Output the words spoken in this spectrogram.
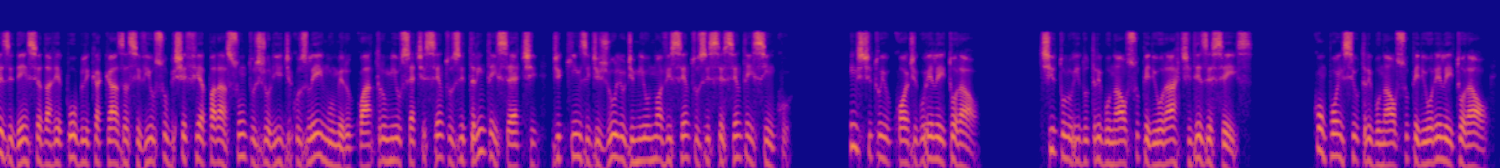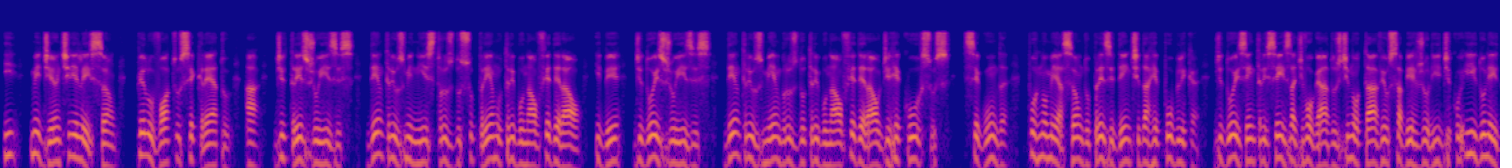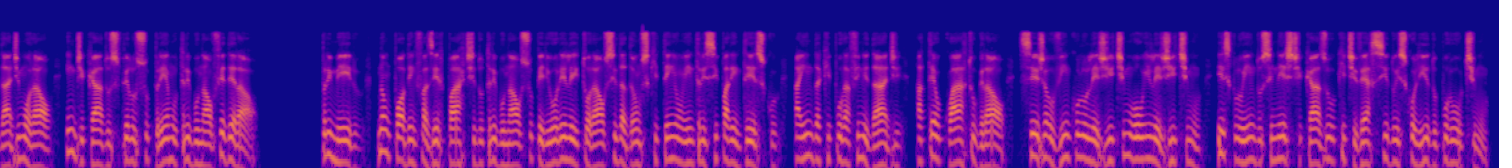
Presidência da República Casa Civil Subchefia para Assuntos Jurídicos Lei nº 4737, de 15 de julho de 1965. Institui o Código Eleitoral. Título I do Tribunal Superior Art 16 compõe-se o Tribunal Superior Eleitoral, e, mediante eleição, pelo voto secreto, a, de três juízes, dentre os ministros do Supremo Tribunal Federal, e b, de dois juízes, dentre os membros do Tribunal Federal de Recursos, segunda, por nomeação do Presidente da República, de dois entre seis advogados de notável saber jurídico e idoneidade moral, indicados pelo Supremo Tribunal Federal. Primeiro, não podem fazer parte do Tribunal Superior Eleitoral cidadãos que tenham entre si parentesco, ainda que por afinidade, até o quarto grau, seja o vínculo legítimo ou ilegítimo, excluindo-se neste caso o que tiver sido escolhido por último.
